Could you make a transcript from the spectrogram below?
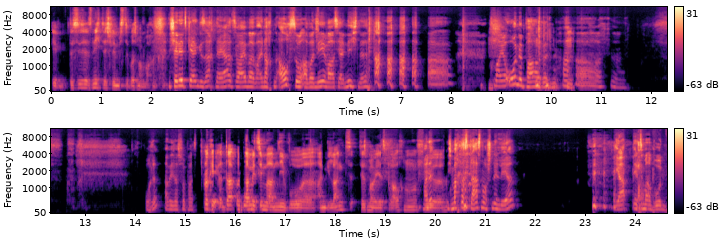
Eben. Das ist jetzt nicht das Schlimmste, was man machen kann. Ich hätte jetzt gern gesagt, naja, es war einmal Weihnachten auch so, aber nee, war es ja nicht, ne? Es war ja ohne Paaren. Oder? Habe ich was verpasst? Okay, und, da, und damit sind wir am Niveau äh, angelangt, das wir jetzt brauchen für. Warte, ich mache das Glas noch schnell leer. Ja, jetzt sind wir am Boden.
